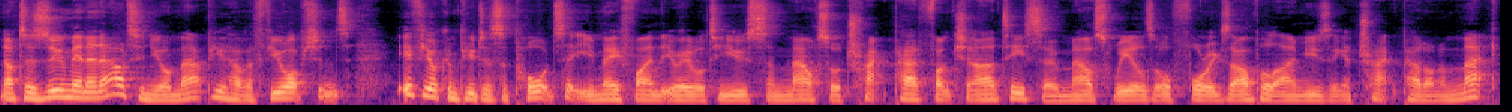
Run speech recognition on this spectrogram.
Now to zoom in and out in your map, you have a few options. If your computer supports it, you may find that you're able to use some mouse or trackpad functionality, so mouse wheels, or for example, I'm using a trackpad on a Mac,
